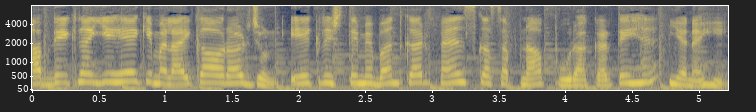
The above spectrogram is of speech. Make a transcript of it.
अब देखना यह है कि मलाइका और अर्जुन एक रिश्ते में बंद कर फैंस का सपना पूरा करते हैं या नहीं।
